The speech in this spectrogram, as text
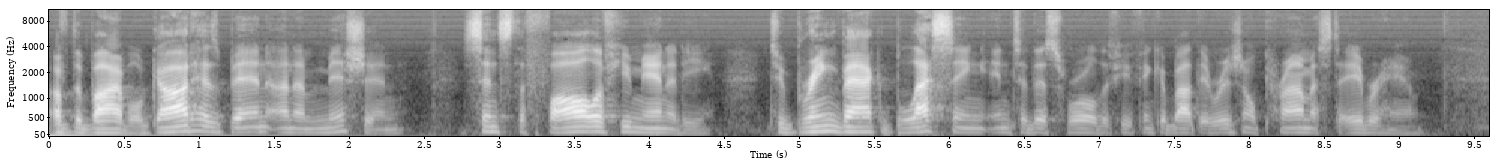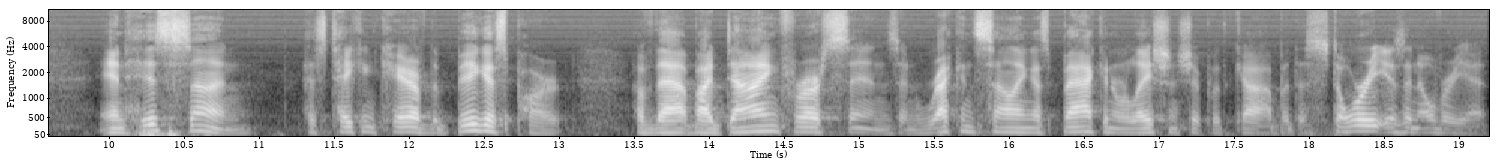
of the Bible. God has been on a mission since the fall of humanity to bring back blessing into this world, if you think about the original promise to Abraham. And his son has taken care of the biggest part of that by dying for our sins and reconciling us back in relationship with God. But the story isn't over yet.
